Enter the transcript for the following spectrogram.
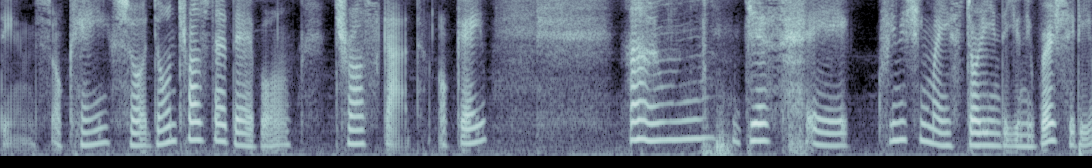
things, okay? So don't trust the devil, trust God, okay? Um, just uh, finishing my story in the university.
